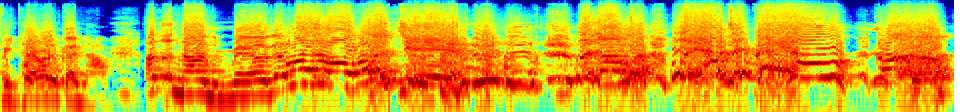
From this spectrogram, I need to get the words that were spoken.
比台湾更好。啊，那你没有跟，为什么我不能去？为什么我我要去北欧？啊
